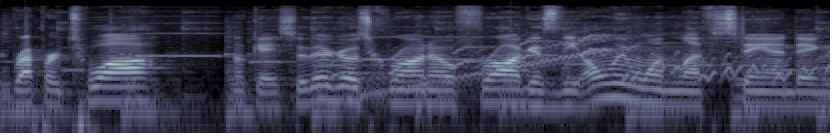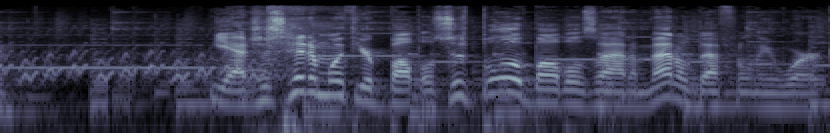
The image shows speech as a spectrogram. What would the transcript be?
Repertoire. Okay, so there goes Chrono. Frog is the only one left standing. Yeah, just hit him with your bubbles. Just blow bubbles at him. That'll definitely work.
